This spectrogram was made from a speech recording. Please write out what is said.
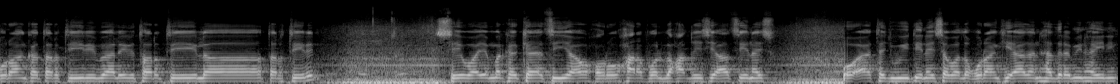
qur'aanka tartiili baali tartiila tartiilin si waaye marka kaasiya oo xuruf xaraf walba xaqiisi aad siinayso oo aad tajwiidinayso baad qur'aankii aadan hadra min haynin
